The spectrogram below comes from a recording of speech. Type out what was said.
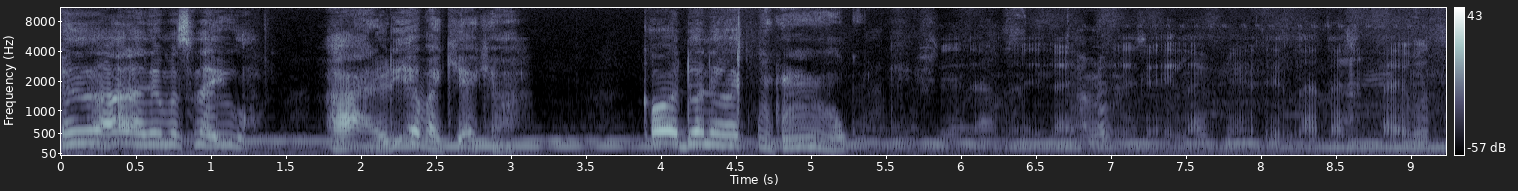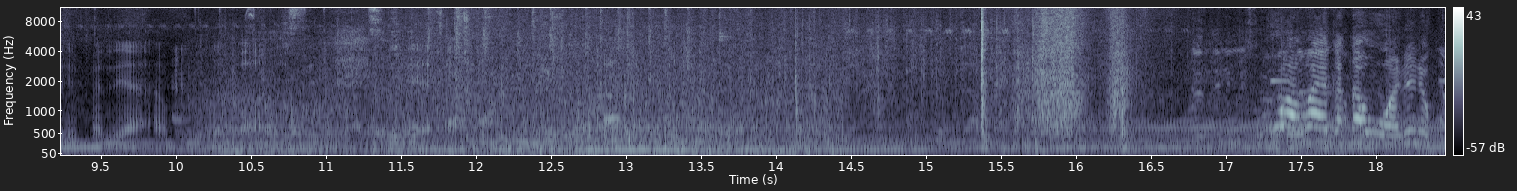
In ana neman suna yi a riya baki ake ma. Kawai dole ya Kuwa ma'aikata wane ne ku?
